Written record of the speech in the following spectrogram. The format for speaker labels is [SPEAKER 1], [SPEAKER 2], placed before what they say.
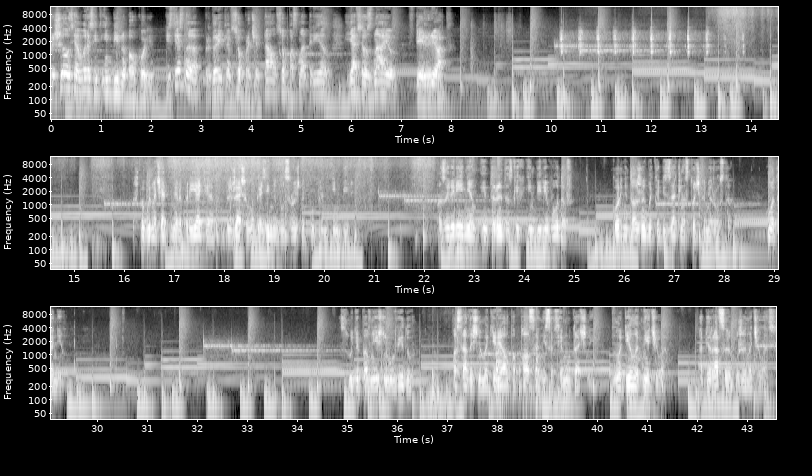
[SPEAKER 1] решил я вырастить имбирь на балконе. Естественно, предварительно все прочитал, все посмотрел, я все знаю. Вперед! Чтобы начать мероприятие, в ближайшем магазине был срочно куплен имбирь. По заверениям интернетовских имбиреводов, корни должны быть обязательно с точками роста. Вот они. Судя по внешнему виду, посадочный материал попался не совсем удачный. Но делать нечего. Операция уже началась.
